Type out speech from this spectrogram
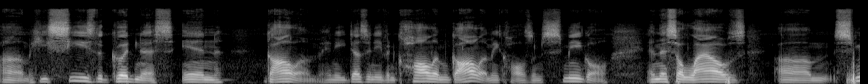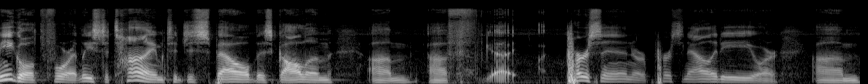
um, he sees the goodness in Gollum, and he doesn't even call him Gollum, he calls him Smeagol. And this allows um, Smeagol, for at least a time, to dispel this Gollum um, uh, f- uh, person or personality or um,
